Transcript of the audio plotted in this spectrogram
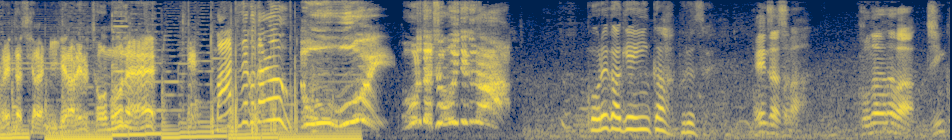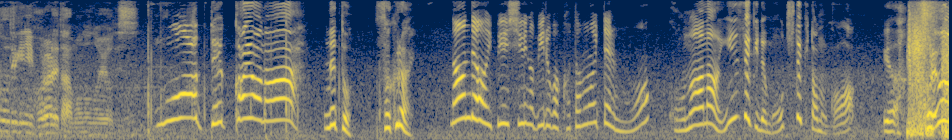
俺たちから逃げられると思うな。待つでござるおおおい俺たちを置いていくなこれが原因かブルース。円山様この穴は人工的に掘られたもののようです。うわでっかい穴。ネット桜井。なんで IPC のビルが傾いてるの？この穴隕石でも落ちてきたのか？いやこれはうわ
